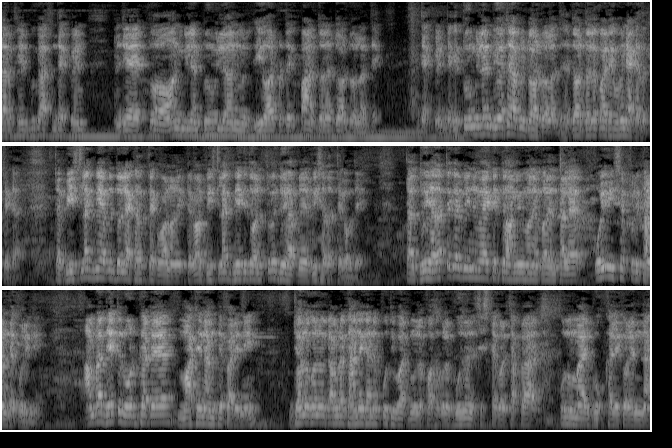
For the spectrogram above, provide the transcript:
যারা ফেসবুকে আসেন দেখবেন যে one million two million view হওয়ার পর দেখে পাঁচ ডলার দশ ডলার দেয়। দেখবেন দেখে টু মিলিয়ন ভিউ আছে আপনি দশ ডলার দিচ্ছেন দশ ডলার কয় টাকা এক হাজার টাকা। তা বিশ লাখ ভিউ আপনি দিলে এক হাজার টাকা পাবেন অনেক টাকা, আর বিশ লাখ ভিউ কিন্তু অনেক টাকা দুই আপনি বিশ হাজার টাকাও দেয়। তাহলে দুই হাজার টাকার বিনিময়ে কিন্তু আমি মনে করেন তাহলে ওই হিসেব করে কাজটা করিনি। আমরা যেহেতু রোডঘাটে মাঠে নামতে পারিনি জনগণকে আমরা গানে গানে প্রতিবাদমূলক কথাগুলো বোঝানোর চেষ্টা করেছি, আপনারা কোনো মায়ের বুক খালি করেন না,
